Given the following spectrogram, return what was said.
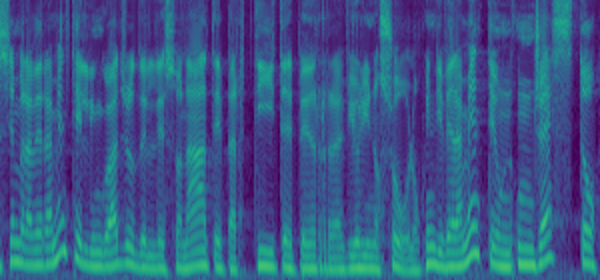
Sembra veramente il linguaggio delle sonate partite per violino solo, quindi veramente un, un gesto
